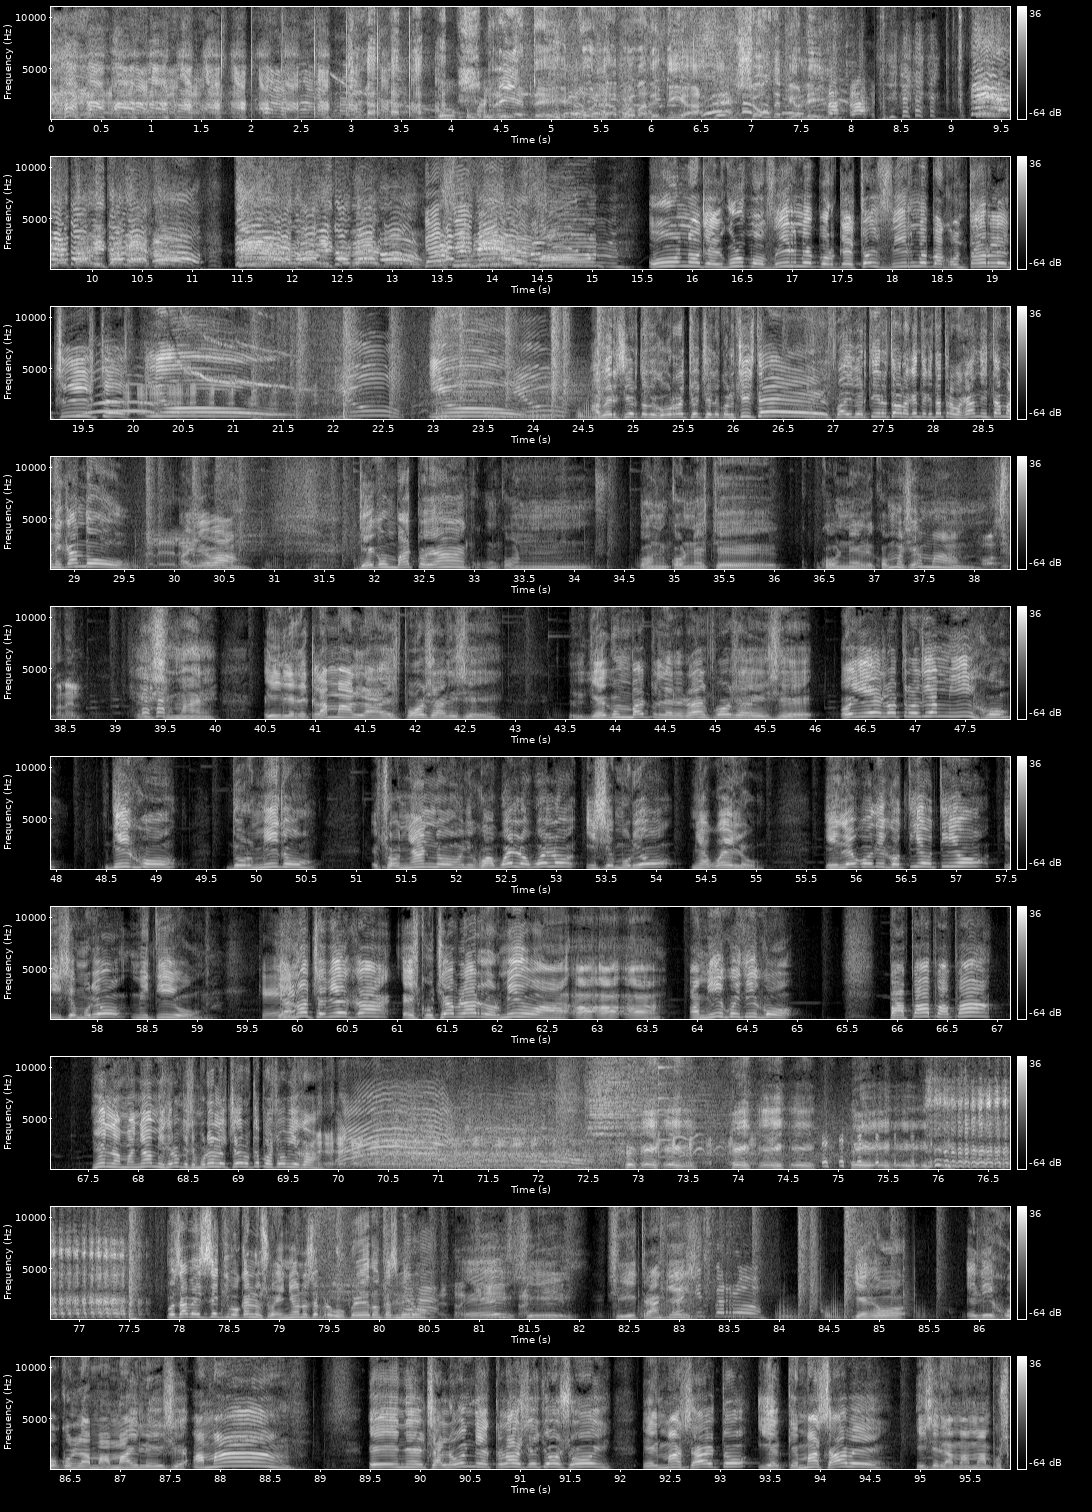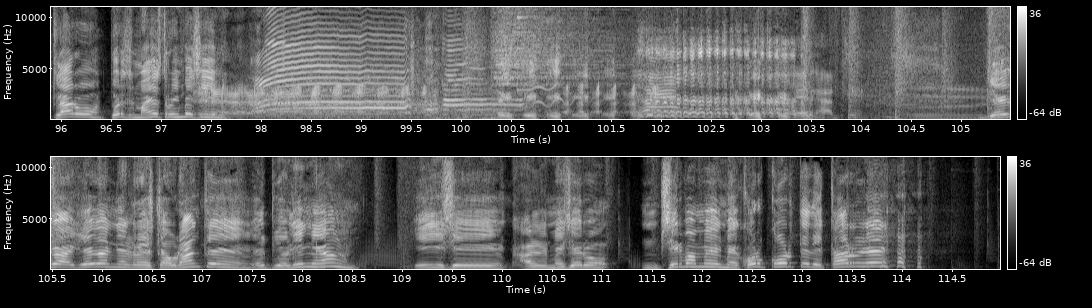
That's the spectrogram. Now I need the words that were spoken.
No. Ríete con la broma del día del show de Piolín. ¡Tírame a Tony Conejo! ¡Tírame a Tony Conejo! ¡Casimiro es un... Uno del grupo firme porque estoy firme para contarle chistes. ¡Yu! ¡Yu! A ver, cierto, viejo borracho, échale con los chistes. Para divertir a toda la gente que está trabajando y está manejando. Ahí le va. Llega un vato ya con, con, con, con este, con el, ¿cómo se llama? Oh, sí, con él. Ese madre. Y le reclama a la esposa, le dice, llega un vato y le reclama a la esposa y dice, oye, el otro día mi hijo dijo, dormido, soñando, dijo, abuelo, abuelo, y se murió mi abuelo. Y luego dijo, tío, tío, y se murió mi tío. ¿Qué? Y anoche vieja, escuché hablar dormido a, a, a, a, a mi hijo y dijo, papá, papá. Y en la mañana me dijeron que se murió el lechero. ¿Qué pasó, vieja? Pues a veces se equivocan los sueños, no se preocupe, don Casimiro. Ey, sí, sí, tranqui. Tranquis, perro. Llegó el hijo con la mamá y le dice, ¡Amá! En el salón de clase yo soy el más alto y el que más sabe. Dice la mamá, pues claro, tú eres el maestro, imbécil. Llega, llega en el restaurante el piolín ¿ya? y dice al mesero, sírvame el mejor corte de carne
